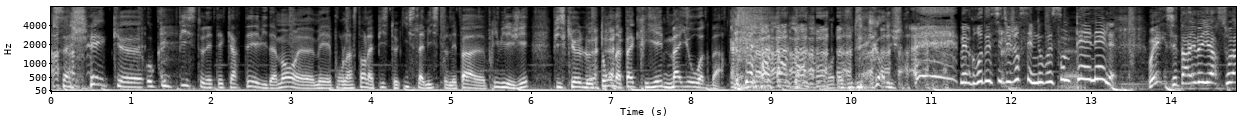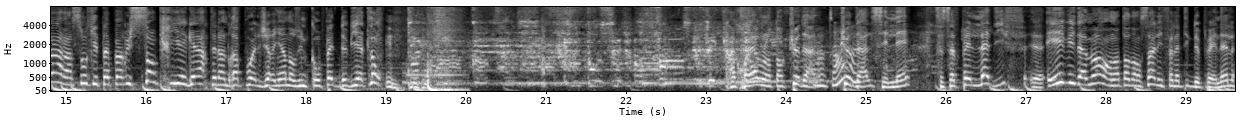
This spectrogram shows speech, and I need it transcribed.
Sachez que aucune piste n'est écartée évidemment, euh, mais pour l'instant la piste islamiste n'est pas euh, privilégiée puisque le thon n'a pas crié Mayo Wakbar. Bon, cornichons. Mais le gros dossier du jour, c'est le nouveau son de PNL. Oui, c'est arrivé hier soir, un son qui est apparu sans crier gare tel un drapeau algérien dans une compète de biathlon. Incroyable, on n'entend que dalle. entend, Que ouais. dalle, c'est laid. Ça s'appelle l'Adif. Euh, Et évidemment, en entendant ça, les fanatiques de PNL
